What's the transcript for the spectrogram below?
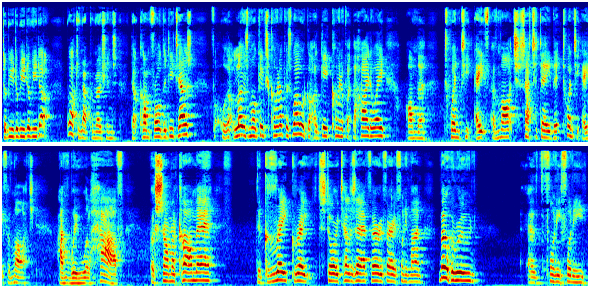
www.barkingmadpromotions.com for all the details. We've got loads more gigs coming up as well. We've got a gig coming up at the Hideaway on the 28th of March, Saturday, the 28th of March, and we will have Osama there, the great, great storytellers there, very, very funny man, Mo Haroon, a funny, funny,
